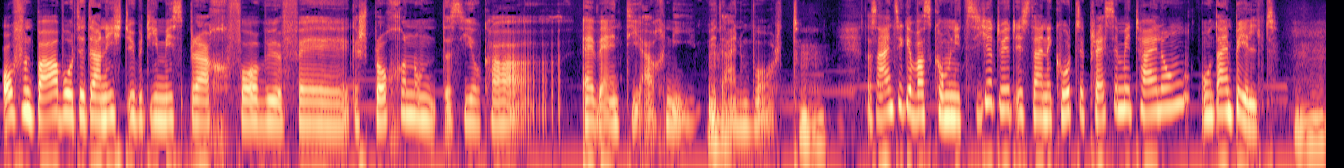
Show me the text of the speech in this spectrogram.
Offenbar wurde da nicht über die Missbrauchvorwürfe gesprochen und das IOK erwähnt die auch nie mit mhm. einem Wort. Mhm. Das Einzige, was kommuniziert wird, ist eine kurze Pressemitteilung und ein Bild. Mhm.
